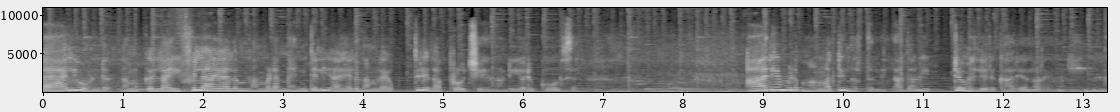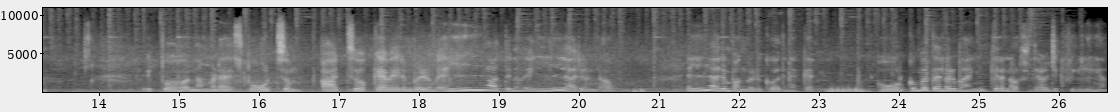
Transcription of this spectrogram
വാല്യൂ ഉണ്ട്. നമുക്ക് ലൈഫിലായാലും നമ്മുടെ മെന്റലി ആയാലും നമ്മളെ ഒത്തിരി ഇത് അപ്രോച്ച് ചെയ്യുന്നുണ്ട് ഈ ഒരു കോഴ്സ്. ആരെയും ഇവിടെ മാറ്റി നിർത്തുന്നില്ല. അതാണ് ഏറ്റവും വലിയൊരു കാര്യം എന്ന് പറയുന്നത്. ഇപ്പോൾ നമ്മുടെ സ്പോർട്സും ആർട്സും ഒക്കെ വരുമ്പോഴും എല്ലാത്തിനും എല്ലാവരും ഉണ്ടാവും. എല്ലാവരും പങ്കെടുക്കും അതിനൊക്കെ. ഓർക്കുമ്പോൾ തന്നെ ഒരു ഭയങ്കര നൊസ്റ്റാൾജിക് ഫീലിങ്ങാണ്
